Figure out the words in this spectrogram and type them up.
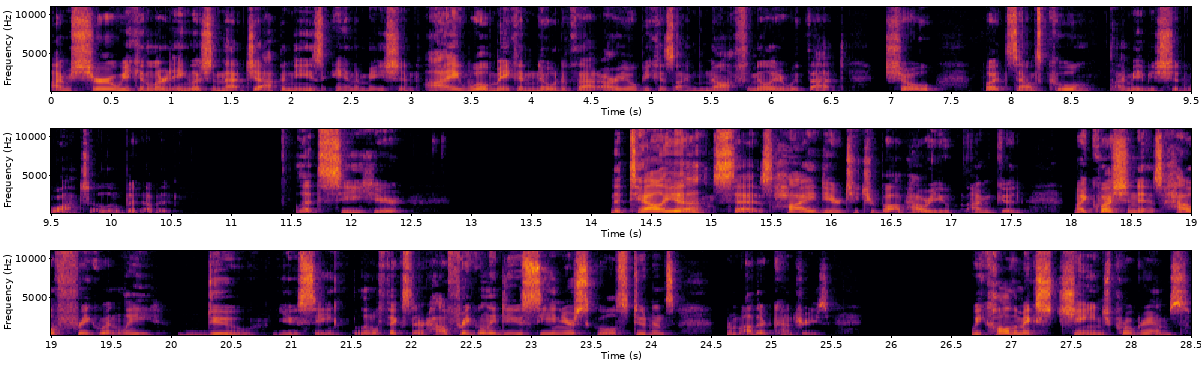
I'm sure we can learn English in that Japanese animation. I will make a note of that, Ario, because I'm not familiar with that show, but sounds cool. I maybe should watch a little bit of it. Let's see here. Natalia says, Hi, dear teacher Bob. How are you? I'm good. My question is how frequently do you see, little fix there, how frequently do you see in your school students from other countries? We call them exchange programs.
